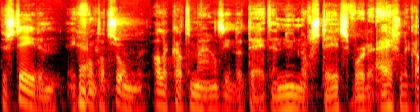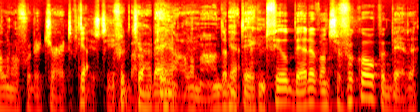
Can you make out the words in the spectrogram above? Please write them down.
besteden. Ik ja. vond dat zonde. Alle katamarans in de tijd en nu nog steeds worden eigenlijk allemaal voor de charterindustrie ja, gebouwd. Bijna allemaal. Dat betekent veel bedden, want ze verkopen bedden.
